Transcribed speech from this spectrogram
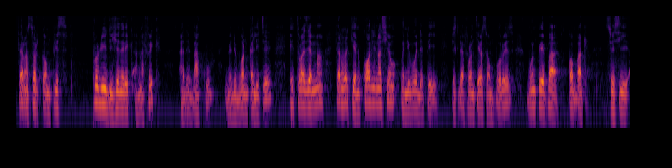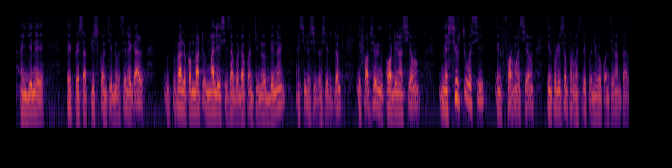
faire en sorte qu'on puisse produire du générique en Afrique à des bas coûts mais de bonne qualité. Et troisièmement, faire en sorte qu'il y ait une coordination au niveau des pays, puisque les frontières sont poreuses. Vous ne pouvez pas combattre ceci en Guinée et que ça puisse continuer au Sénégal. Vous ne pouvez pas le combattre au Mali si ça doit continuer au Bénin, ainsi de suite, ainsi de suite. Donc, il faut absolument une coordination, mais surtout aussi une formation, une production pharmaceutique au niveau continental.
